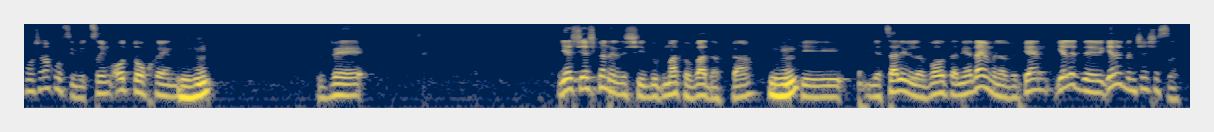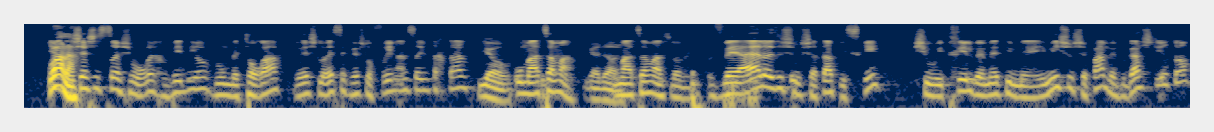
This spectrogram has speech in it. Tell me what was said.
כמו שאנחנו עושים יוצרים עוד תוכן. ויש יש כאן איזושהי דוגמה טובה דווקא כי יצא לי ללוות אני עדיין מלווה כן? ילד ילד בן 16 וואלה. ילד בן 16 שהוא עורך וידאו והוא מטורף ויש לו עסק ויש לו פרילנסרים תחתיו יואו. הוא מעצמה. גדול. הוא מעצמה שלומי. והיה לו איזשהו שת"פ עסקי שהוא התחיל באמת עם, אה, עם מישהו שפעם הפגשתי אותו.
